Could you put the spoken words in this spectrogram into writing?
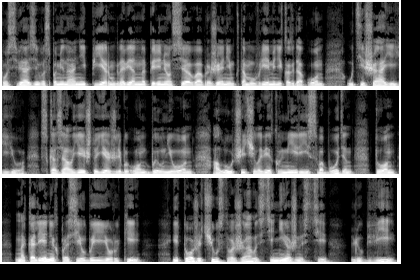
По связи воспоминаний Пьер мгновенно перенесся воображением к тому времени, когда он, утешая ее, сказал ей, что ежели бы он был не он, а лучший человек в мире и свободен, то он на коленях просил бы ее руки. И то же чувство жалости, нежности, любви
